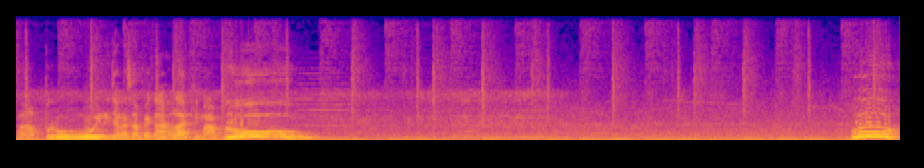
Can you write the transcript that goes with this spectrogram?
Ma bro, ini jangan sampai kalah lagi, ma bro. Huh,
